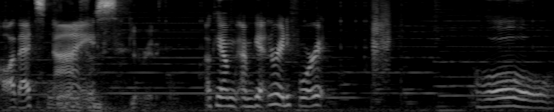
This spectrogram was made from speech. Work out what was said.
Oh, that's Get ready for nice. Get ready for. Okay, I'm, I'm getting ready for it. Oh,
